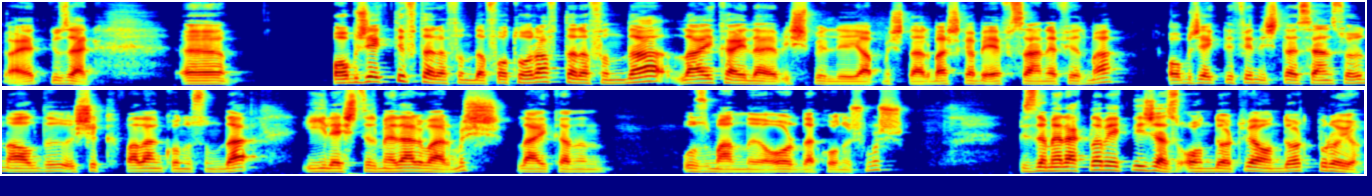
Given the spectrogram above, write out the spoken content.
Gayet güzel. Ee, objektif tarafında, fotoğraf tarafında Leica ile işbirliği yapmışlar. Başka bir efsane firma. Objektifin işte sensörün aldığı ışık falan konusunda iyileştirmeler varmış. Leica'nın uzmanlığı orada konuşmuş. Biz de merakla bekleyeceğiz 14 ve 14 Pro'yu.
